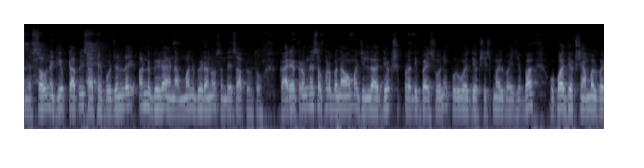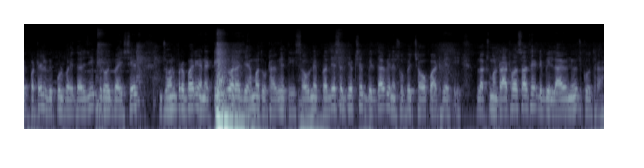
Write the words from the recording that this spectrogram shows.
અને સૌને ગિફ્ટ આપી સાથે ભોજન લઈ અન્ન ભેળા એના મન ભેળાનો સંદેશ આપ્યો હતો. કાર્યક્રમને સફળ બનાવવામાં જિલ્લા અધ્યક્ષ પ્રદીપભાઈ સોની, પૂર્વ અધ્યક્ષ ઇસ્માઇલભાઈ જભા, ઉપાધ્યક્ષ શ્યામલભાઈ પટેલ, વિપુલભાઈ દરજી, ફિરોજભાઈ શેખ, જોન પ્રભારી અને ટીમ દ્વારા જહેમત ઉઠાવી હતી. સૌને પ્રદેશ અધ્યક્ષે બિરદાવી અને શુભેચ્છાઓ પાઠવી હતી. લક્ષ્મણ રાઠવા સાથે ડીબી લાઈવ ન્યૂઝ ગોધરા.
